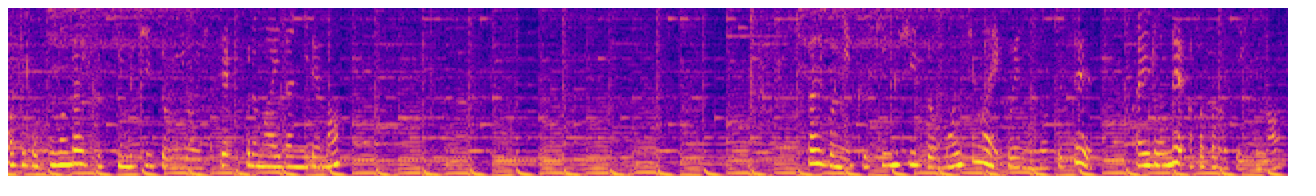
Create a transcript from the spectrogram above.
あと細長いクッキングシートも用意してこれも間に入れます。最後にクッキングシートをもう1枚上に乗せてアイロンで温めていきます。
